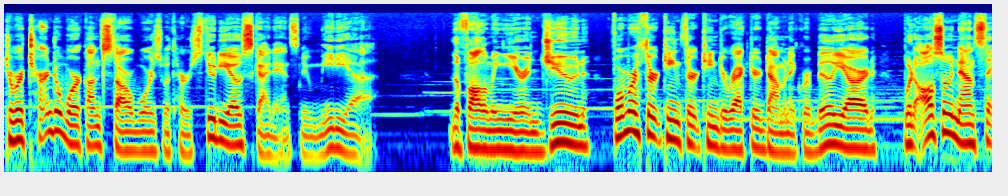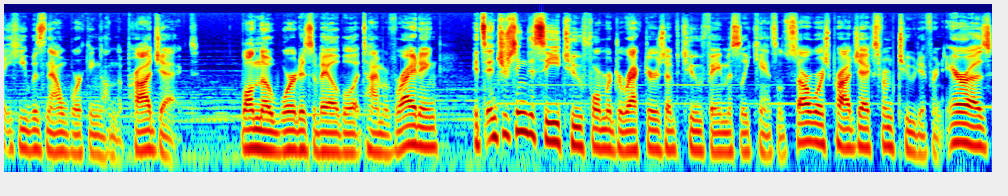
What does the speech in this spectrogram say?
to return to work on Star Wars with her studio, Skydance New Media. The following year in June, former 1313 director Dominic Robilliard would also announce that he was now working on the project. While no word is available at time of writing, it's interesting to see two former directors of two famously canceled Star Wars projects from two different eras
